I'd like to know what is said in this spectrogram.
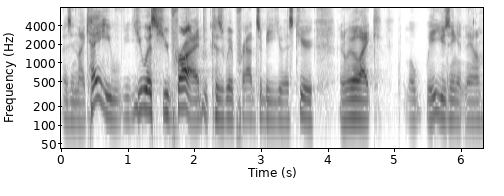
as in like, hey, USQ Pride, because we're proud to be USQ. And we were like, well, we're using it now.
